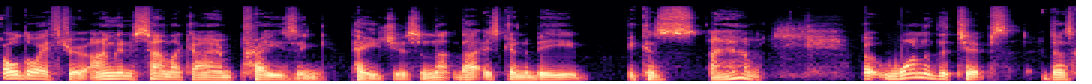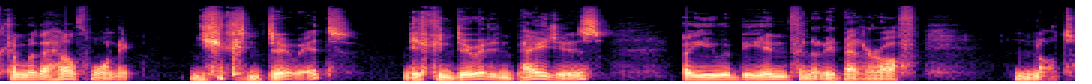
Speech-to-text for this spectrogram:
all the way through, I'm going to sound like I am praising pages, and that, that is going to be because I am. But one of the tips does come with a health warning. You can do it, you can do it in pages, but you would be infinitely better off not.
